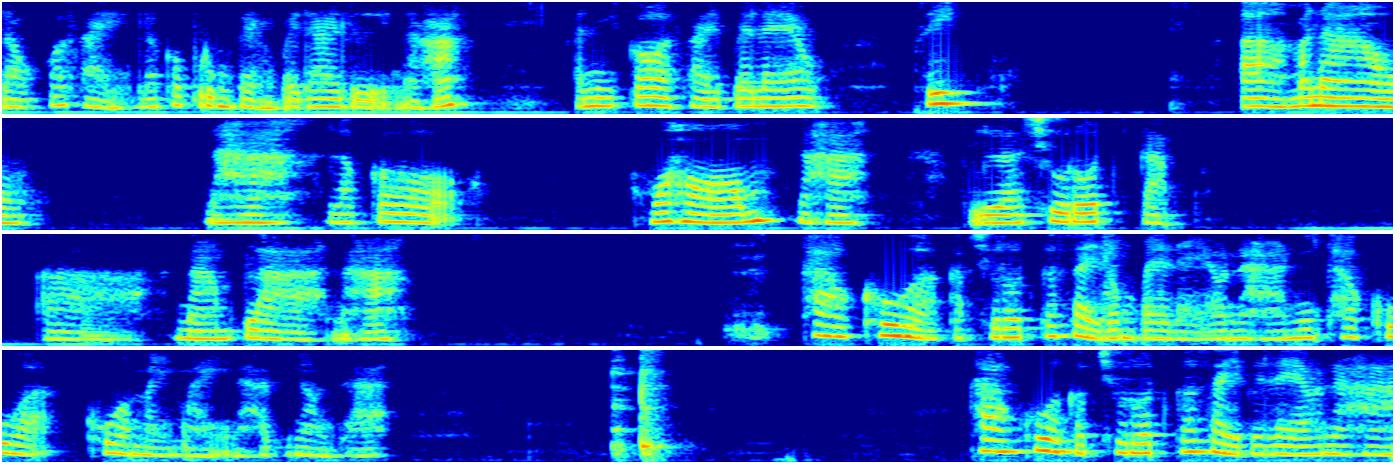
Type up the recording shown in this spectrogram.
เราก็ใส่แล้วก็ปรุงแต่งไปได้เลยนะคะ อันนี้ก็ใส่ไปแล้วพริก มะนาวนะคะแล้วก็หัวหอมนะคะเหลือชูรสกับน้ำปลานะคะข้าวคั่วกับชูรสก็ใส่ลงไปแล้วนะคะ นี่ข้าวคั่วคั่วใหม่ๆนะคะพี่น้องจ๊ะข้าวคั่วกับชูรสก็ใส่ไปแล้วนะคะ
